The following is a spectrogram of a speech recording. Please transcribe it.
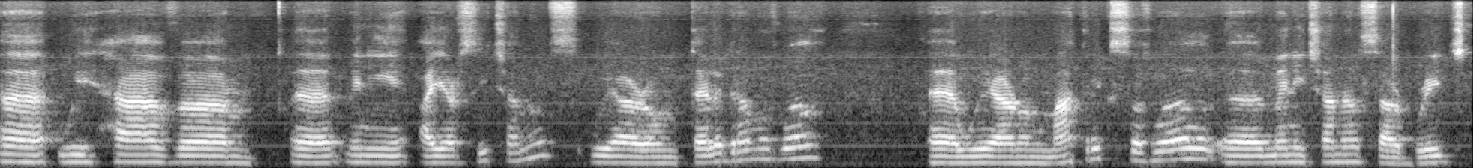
Uh, we have um, many IRC channels. We are on Telegram as well. We are on Matrix as well. Many channels are bridged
